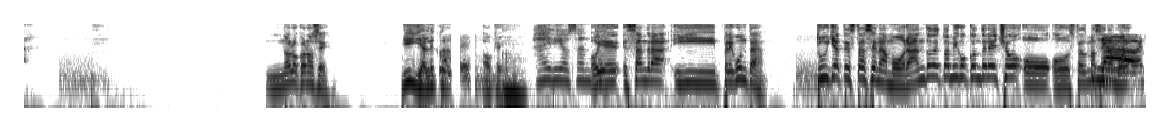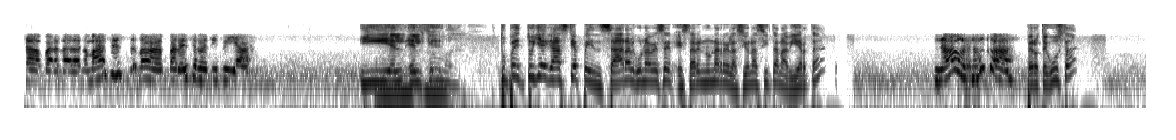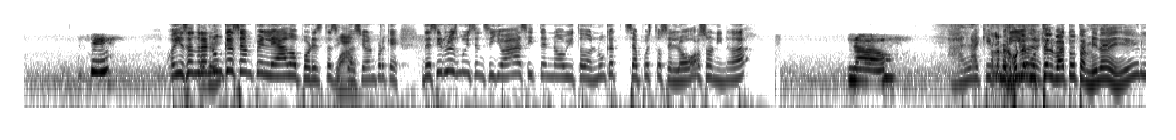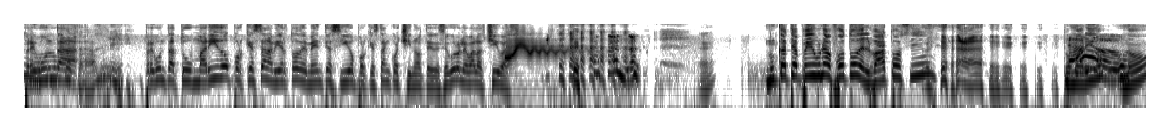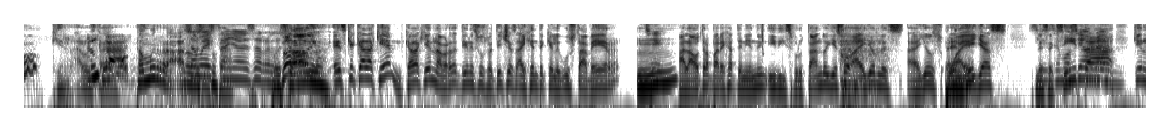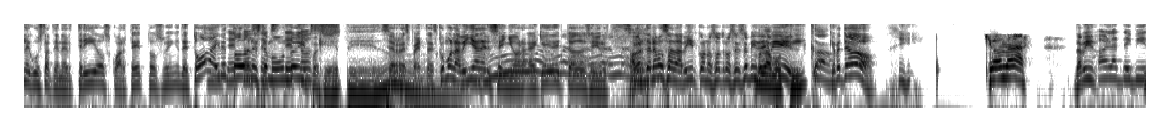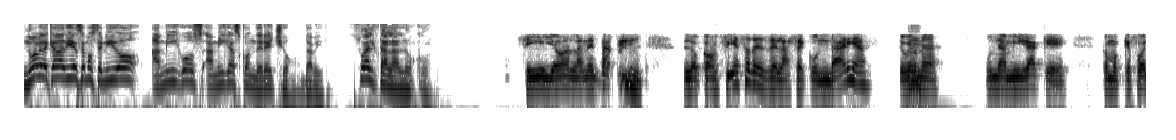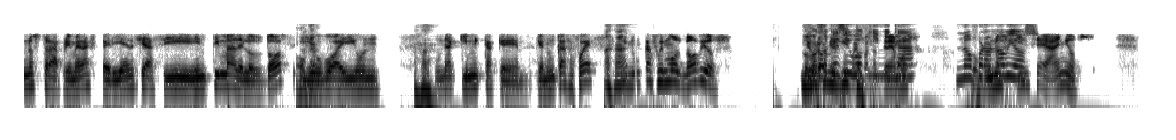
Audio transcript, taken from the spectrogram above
No lo conoce. Y ya le con- Ok. Ay, Dios santo. Oye, Sandra, y pregunta, ¿tú ya te estás enamorando de tu amigo con derecho o, o estás más No, enamorado? no, para nada. Nomás es uh, para ese ratito y ya. Y el, el que... ¿tú, ¿Tú llegaste a pensar alguna vez en estar en una relación así tan abierta? No, nunca. ¿Pero te gusta? Sí. Oye, Sandra. ¿nunca se han peleado por esta Wow. situación? Porque decirlo es muy sencillo. Ah, sí, te novio y todo. ¿Nunca se ha puesto celoso ni nada? No. Ala, qué A lo mejor le de- gusta el vato también a él. Pregunta, pregunta, ¿tu marido por qué es tan abierto de mente así o por qué es tan cochinote? De seguro le va a las chivas. ¿Eh? ¿Nunca te ha pedido una foto del vato así? ¿Tu No. marido? ¿No? Qué raro Nunca. está. Está muy raro. Está muy eso. extraña esa Pues relación. No, no, es que cada quien, cada quien, la verdad, tiene sus fetiches. Hay gente que le gusta ver Sí. Mm. a la otra pareja teniendo y disfrutando y eso a ellos les, a ellos o a ellas Sí, les excita. emocionan. ¿Quién le gusta tener tríos, cuartetos, swing? de todo, hay de todo en este mundo y pues ¿Qué pedo? se respeta. Es como la viña del Señor. Aquí hay de todo, señores. A ver, tenemos a David con nosotros. Ese es mi Como la David. botica. ¿Qué meteo? ¿Qué onda? David, Hola, David. nueve de cada diez hemos tenido amigos, amigas con derecho, David. Suéltala, loco. Sí, yo la neta lo confieso desde la secundaria. Tuve Mm. una una amiga que como que fue nuestra primera experiencia así íntima de los dos y hubo ahí un Ajá. una química que, que nunca se fue Ajá. y nunca fuimos novios. Nomás ¿Por qué si amiguitos. hubo Cuando química? teníamos No fueron unos novios. 15 años.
